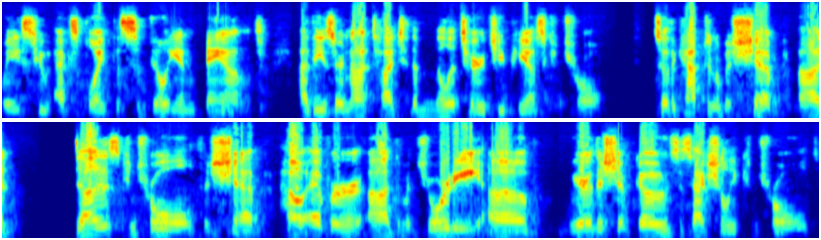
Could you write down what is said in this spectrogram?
ways to exploit the civilian band. Uh, these are not tied to the military GPS control. So the captain of a ship uh, does control the ship. However, the majority of where the ship goes is actually controlled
